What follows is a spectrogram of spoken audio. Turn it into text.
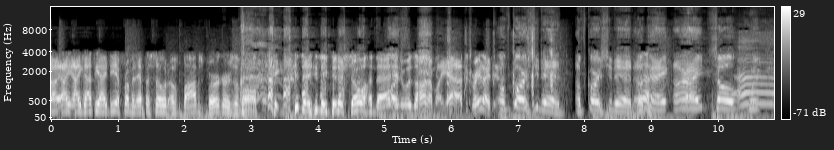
I, I got the idea from an episode of Bob's Burgers of all. they, they did a show on that, and it was on. I'm like, yeah, that's a great idea. Of course you did. Of course you did. Okay. All right. So Oh.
